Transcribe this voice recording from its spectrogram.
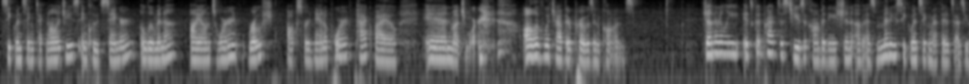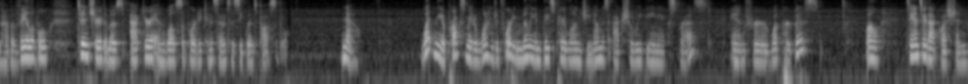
Sequencing technologies include Sanger, Illumina, Ion Torrent, Roche, Oxford Nanopore, PacBio, and much more, all of which have their pros and cons. Generally, it's good practice to use a combination of as many sequencing methods as you have available to ensure the most accurate and well-supported consensus sequence possible. Now, what in the approximated 140 million base pair long genome is actually being expressed? And for what purpose? Well, to answer that question,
